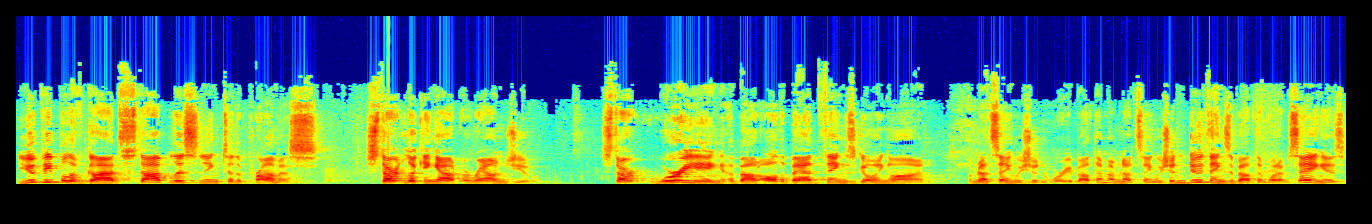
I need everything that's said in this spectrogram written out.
you people of God, stop listening to the promise. Start looking out around you. Start worrying about all the bad things going on. I'm not saying we shouldn't worry about them. I'm not saying we shouldn't do things about them. What I'm saying is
